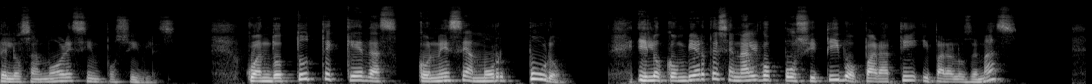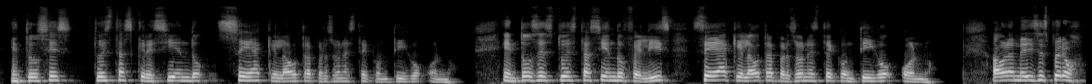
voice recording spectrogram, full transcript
de los amores imposibles. Cuando tú te quedas con ese amor puro, y lo conviertes en algo positivo para ti y para los demás, entonces tú estás creciendo sea que la otra persona esté contigo o no. Entonces tú estás siendo feliz sea que la otra persona esté contigo o no. Ahora me dices, pero,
